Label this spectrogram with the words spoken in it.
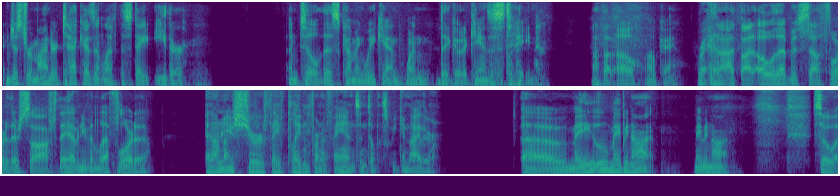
and just a reminder, Tech hasn't left the state either until this coming weekend when they go to Kansas State. I thought, oh, okay. Right. I I thought, oh, well, that was South Florida. They're soft. They haven't even left Florida. and I'm Were not you- sure if they've played in front of fans until this weekend either. Uh, may, ooh, maybe not. Maybe not. So,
